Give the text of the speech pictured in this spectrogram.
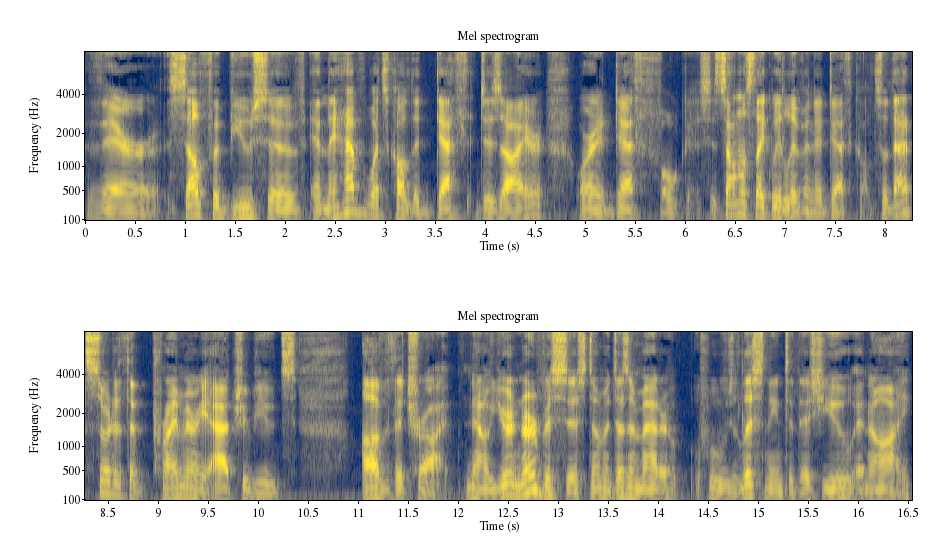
They're self abusive and they have what's called a death desire or a death focus. It's almost like we live in a death cult. So that's sort of the primary attributes of the tribe. Now, your nervous system, it doesn't matter who's listening to this, you and I,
